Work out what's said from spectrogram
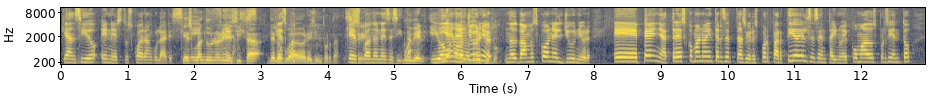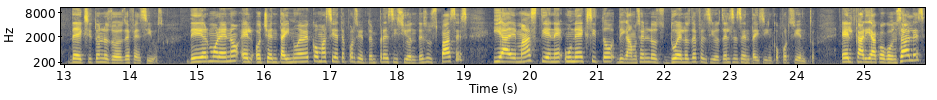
que han sido en estos cuadrangulares. Que es eh, cuando uno finales. necesita de los jugadores importantes. que es Sí. cuando necesita. Muy bien, y Y, en al el Junior, equipo. nos vamos con el Junior. Eh, Peña, 3,9 interceptaciones por partido y el 69,2% de éxito en los duelos defensivos. Didier Moreno, el 89,7% en precisión de sus pases y además tiene un éxito, digamos, en los duelos defensivos del 65%. El Cariaco González,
